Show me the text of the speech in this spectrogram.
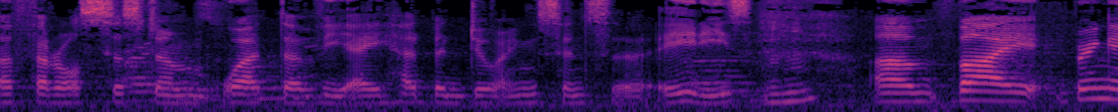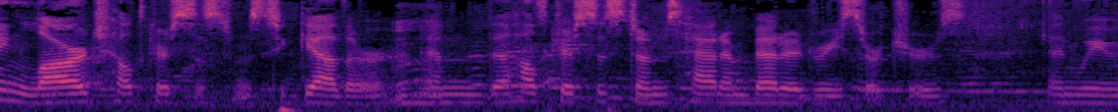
a federal system what the VA had been doing since the 80s. Mm-hmm. Um, by bringing large healthcare systems together, mm-hmm. and the healthcare systems had embedded researchers, and we,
